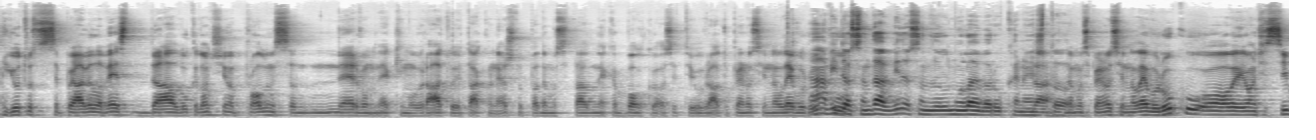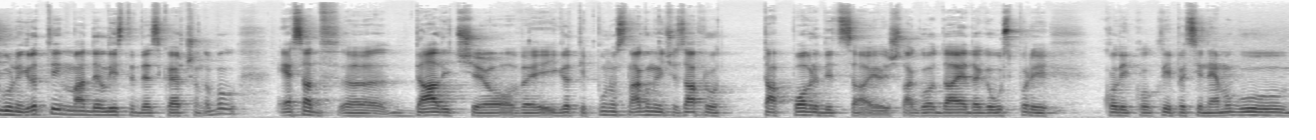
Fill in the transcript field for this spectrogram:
jutro se pojavila vest da Luka Dončić ima problem sa nervom nekim u vratu ili tako nešto, pa da mu se ta neka bol koja osjeti u vratu prenosi na levu ruku. A, video sam, da, video sam da mu leva ruka nešto... Da, da mu se prenosi na levu ruku, ovaj, on će sigurno igrati, mada je listed as questionable. E sad, eh, da li će ovaj, igrati puno snagom ili će zapravo ta povredica ili šta god daje da ga uspori koliko Clippersi ne mogu,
